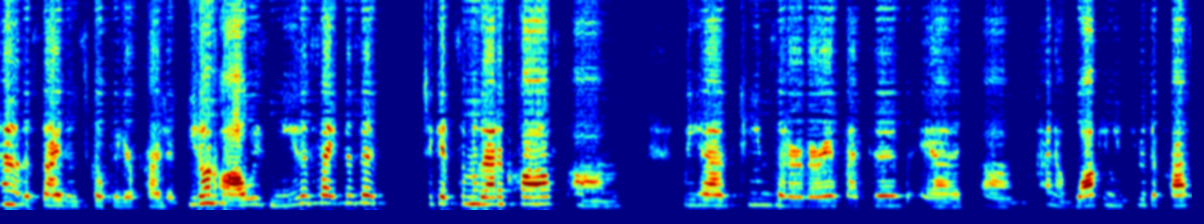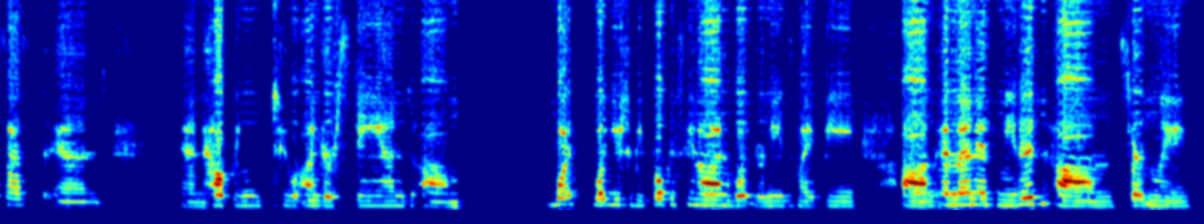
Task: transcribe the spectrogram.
kind of the size and scope of your project. You don't always need a site visit to get some of that across. Um, we have teams that are very effective at um, kind of walking you through the process and and helping to understand um, what, what you should be focusing on, what your needs might be, um, and then if needed, um, certainly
